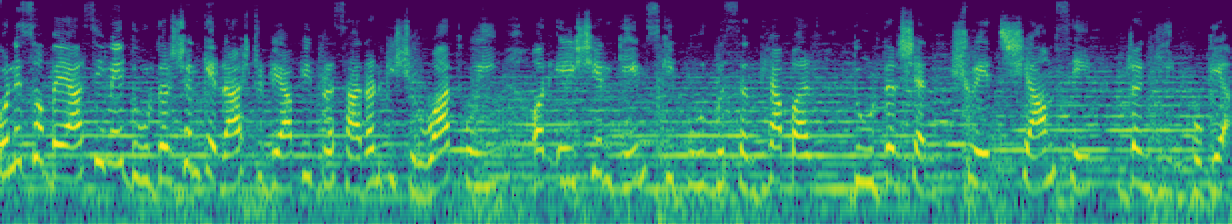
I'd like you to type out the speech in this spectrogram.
1982 में दूरदर्शन के राष्ट्रव्यापी प्रसारण की शुरुआत हुई और एशियन गेम्स की पूर्व संध्या पर दूरदर्शन श्वेत श्याम से रंगीन हो गया।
